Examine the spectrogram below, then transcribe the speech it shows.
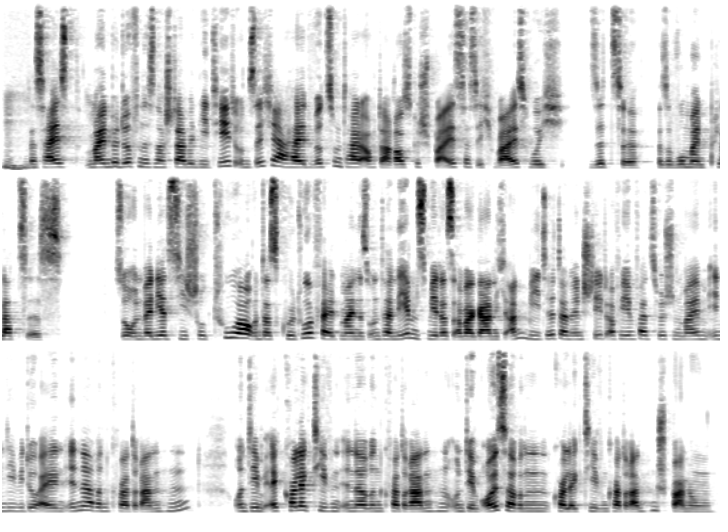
Mhm. Das heißt, mein Bedürfnis nach Stabilität und Sicherheit wird zum Teil auch daraus gespeist, dass ich weiß, wo ich sitze, also wo mein Platz ist. So, und wenn jetzt die Struktur und das Kulturfeld meines Unternehmens mir das aber gar nicht anbietet, dann entsteht auf jeden Fall zwischen meinem individuellen inneren Quadranten und dem kollektiven inneren Quadranten und dem äußeren kollektiven Quadranten Spannung.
